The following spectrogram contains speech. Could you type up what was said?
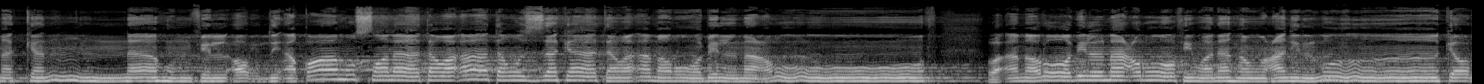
مكناهم في الأرض أقاموا الصلاة وآتوا الزكاة وأمروا بالمعروف. وأمروا بالمعروف ونهوا عن المنكر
